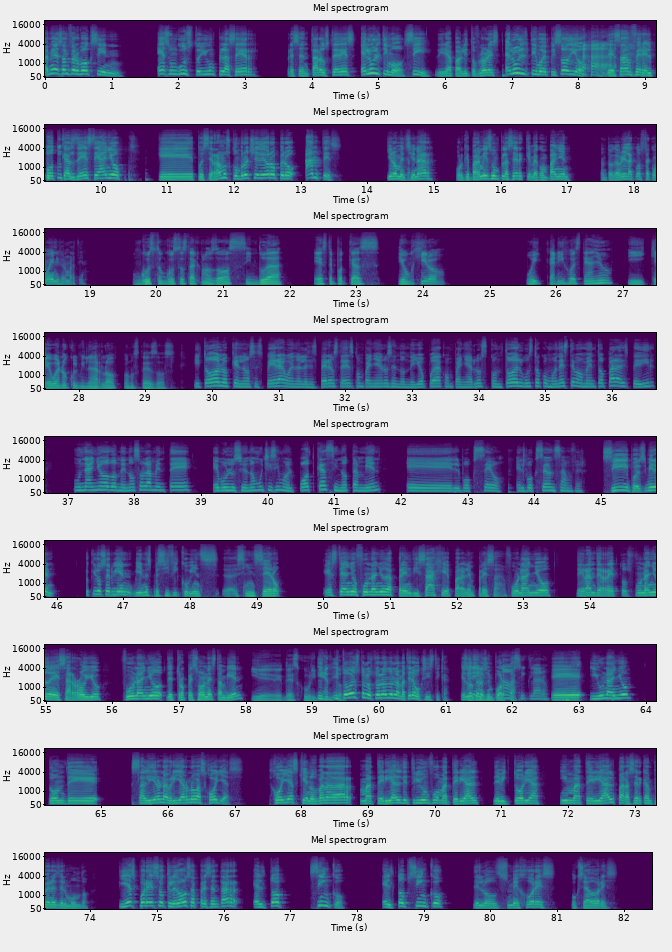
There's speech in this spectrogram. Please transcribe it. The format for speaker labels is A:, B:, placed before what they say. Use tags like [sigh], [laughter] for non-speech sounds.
A: Amigos de Sanfer Boxing, es un gusto y un placer presentar a ustedes el último, sí, diría Pablito Flores, el último episodio de [laughs] Sanfer, el podcast de este año, que pues cerramos con broche de oro, pero antes quiero mencionar, porque para mí es un placer que me acompañen tanto Gabriela Costa como Jennifer Martín.
B: Un gusto, un gusto estar con los dos. Sin duda, este podcast dio un giro muy canijo este año y qué bueno culminarlo con ustedes dos.
C: Y todo lo que nos espera, bueno, les espera a ustedes compañeros en donde yo pueda acompañarlos con todo el gusto como en este momento para despedir un año donde no solamente evolucionó muchísimo el podcast, sino también eh, el boxeo, el boxeo en Sanfer.
A: Sí, pues miren, yo quiero ser bien, bien específico, bien eh, sincero. Este año fue un año de aprendizaje para la empresa, fue un año de grandes retos, fue un año de desarrollo, fue un año de tropezones también.
B: Y de descubrimiento.
A: y todo esto lo estoy hablando en la materia boxística, que es lo que nos importa.
C: No, sí, claro.
A: Eh, y un año donde salieron a brillar nuevas joyas. Joyas que nos van a dar material de triunfo, material de victoria y material para ser campeones del mundo. Y es por eso que les vamos a presentar el top 5. El top 5 de los mejores boxeadores,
